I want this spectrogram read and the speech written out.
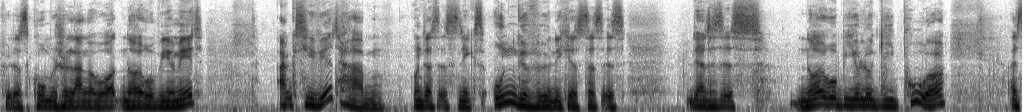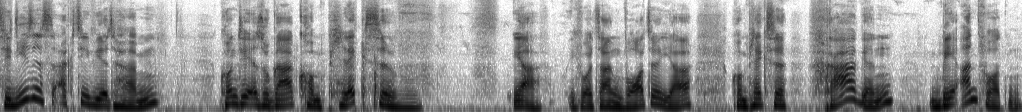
für das komische lange Wort Neurobiomet, aktiviert haben. Und das ist nichts Ungewöhnliches, das ist, ja, das ist Neurobiologie pur. Als wir dieses aktiviert haben, konnte er sogar komplexe, ja, ich wollte sagen Worte, ja, komplexe Fragen beantworten.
